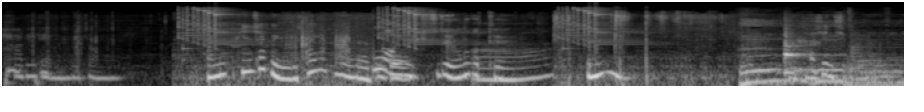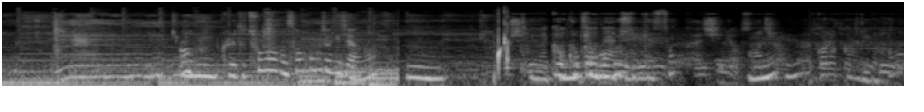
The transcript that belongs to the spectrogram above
밥이 되는 거잖아. 아니 핀셋을 여기 사이에 사이에 우와, 이거 진짜 연어 같아. 아. 사실 지가 아니, 그래도 초밥은 성공적이지 않아? 음. 정말 그렇게 먹을 수 있겠어? 관심이 아니 없어서 젓가락가락 이거 하나?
